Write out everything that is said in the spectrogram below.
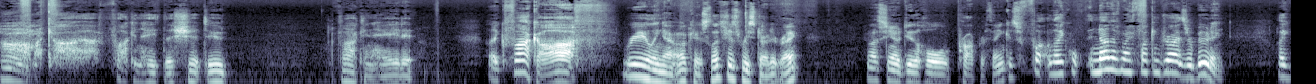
Oh my god, I fucking hate this shit, dude. Fucking hate it. Like, fuck off. Really now? Okay, so let's just restart it, right? Let's, you know, do the whole proper thing, because, like, none of my fucking drives are booting. Like,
